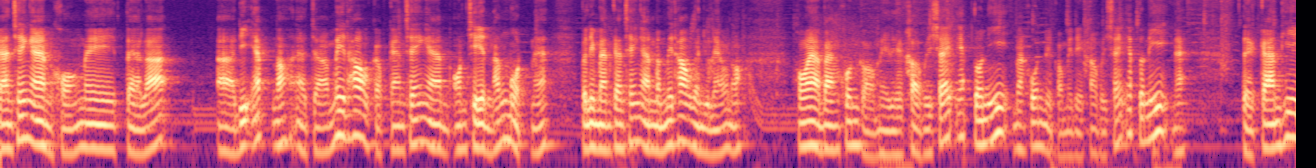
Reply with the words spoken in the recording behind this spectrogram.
การใช้งานของในแต่ละ DF เนาะอาจจะไม่เท่ากับการใช้งาน on chain ทั้งหมดนะ ปริมาณการใช้งานมันไม่เท่ากันอยู่แล้วเนาะ เพราะว่าบางคนก็ไม่ได้เข้าไปใช้แอปตัวนี้ บางคนเนี่ยก็ไม่ได้เข้าไปใช้แอปตัวนี้นะแต่การที่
